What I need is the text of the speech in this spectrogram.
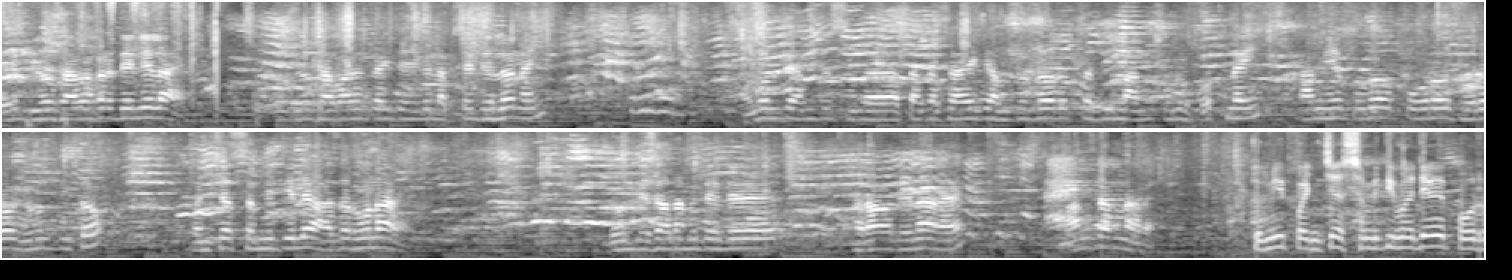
ते बिओ साहेबाकडे दिलेलं आहे. बिओ साहेबांनी काही त्याच्याकडे लक्ष दिलं नाही. म्हणून ते आमचं आता कसं आहे की आमचं जर कधी मागणी पुढं होत नाही आम्ही हे पुढं पोरं सोरं घेऊन तिथं पंचायत समितीला हजर होणार. आहे दोन दिवसात आम्ही त्याला ठराव देणार आहे. माग करणार आहे. तुम्ही पंचायत समितीमध्ये पोर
